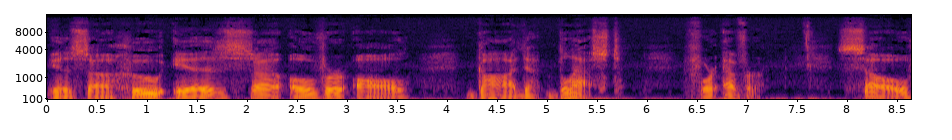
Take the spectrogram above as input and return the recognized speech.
is, uh, who is uh, over all God blessed forever. So,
